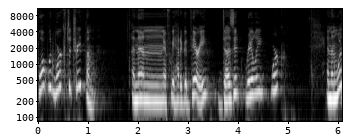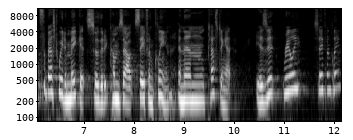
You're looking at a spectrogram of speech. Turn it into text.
What would work to treat them? And then, if we had a good theory, does it really work? And then, what's the best way to make it so that it comes out safe and clean? And then, testing it. Is it really safe and clean?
